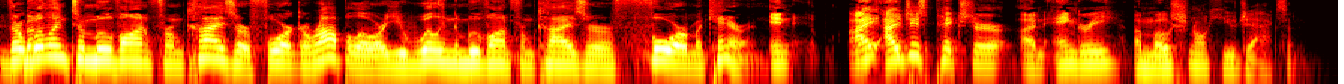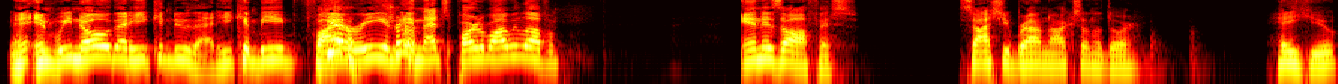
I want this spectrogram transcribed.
they're But- willing to move on from Kizer for Garoppolo. Are you willing to move on from Kizer for McCarron? And I, I just picture an angry, emotional Hue Jackson. And, and we know that he can do that. He can be fiery, Yeah, and, sure. and that's part of why we love him. In his office, Sashi Brown knocks on the door. Hey, Hue.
